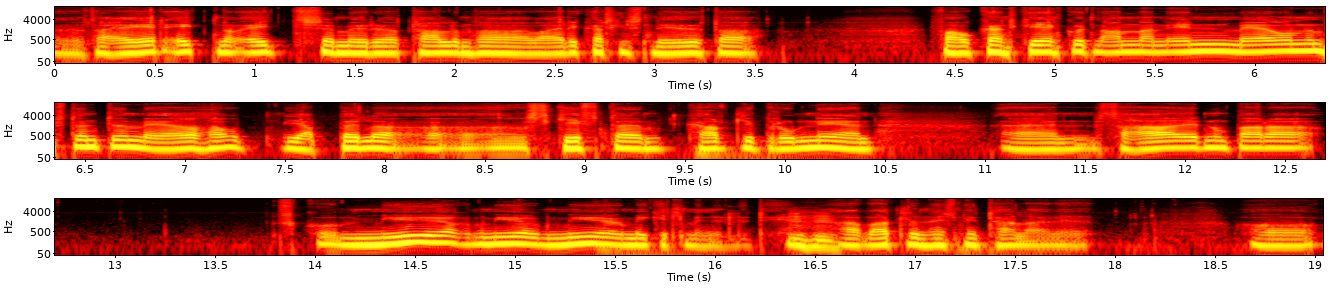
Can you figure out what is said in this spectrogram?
Eh, það er einn og einn sem eru að tala um það að væri kannski sniðut að fá kannski einhvern annan inn með honum stundum eða þá jafnvel að skipta um Karli Brunni en, en það er nú bara sko mjög, mjög, mjög mikill minniluti mm -hmm. af öllum þeim sem ég talaði við og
